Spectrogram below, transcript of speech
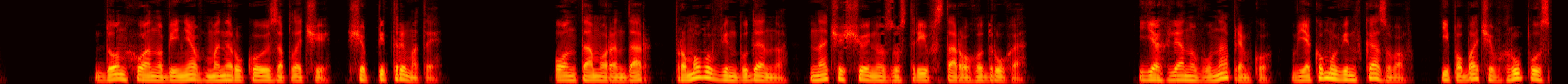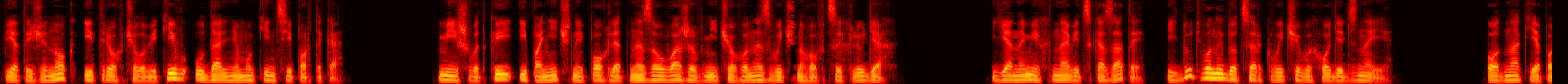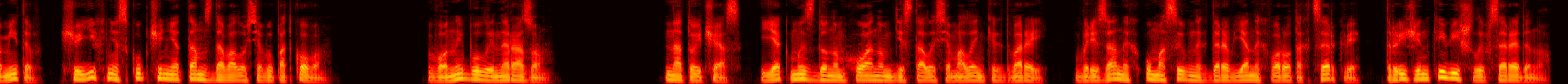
Дон Хуан обійняв мене рукою за плечі, щоб підтримати. Он там орендар, промовив він буденно, наче щойно зустрів старого друга. Я глянув у напрямку, в якому він вказував, і побачив групу з п'яти жінок і трьох чоловіків у дальньому кінці портика. Мій швидкий і панічний погляд не зауважив нічого незвичного в цих людях. Я не міг навіть сказати, йдуть вони до церкви чи виходять з неї. Однак я помітив, що їхнє скупчення там здавалося випадковим. Вони були не разом. На той час, як ми з Доном Хуаном дісталися маленьких дверей, вирізаних у масивних дерев'яних воротах церкві, три жінки війшли всередину.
